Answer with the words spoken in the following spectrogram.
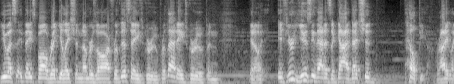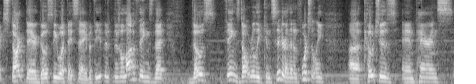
USA baseball regulation numbers are for this age group or that age group. And, you know, if you're using that as a guide, that should help you, right? Like start there, go see what they say. But the, there's a lot of things that those things don't really consider. And then unfortunately, uh, coaches and parents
